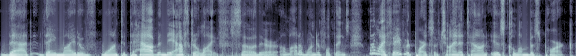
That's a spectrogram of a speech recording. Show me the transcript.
that they might have wanted to have in the afterlife. So there are a lot of wonderful things. One of my favorite parts of Chinatown is Columbus Park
